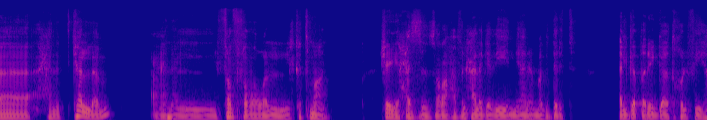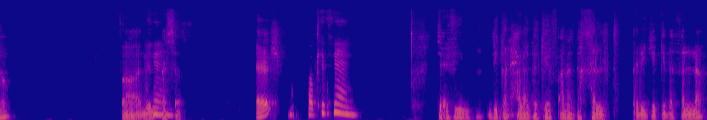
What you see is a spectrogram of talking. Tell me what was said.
آه حنتكلم عن الفضفضة والكتمان. شيء يحزن صراحة في الحلقة ذي إني أنا ما قدرت ألقى طريقة أدخل فيها. فللأسف. إيش؟ كيف يعني؟ تعرفين ذيك الحلقة كيف أنا دخلت طريقة كذا فلة؟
